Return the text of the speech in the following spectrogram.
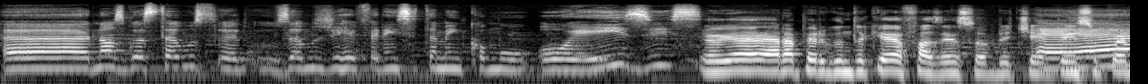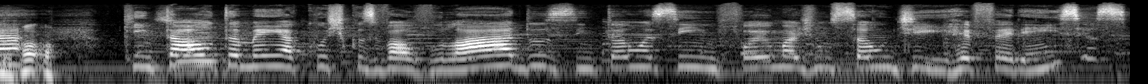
Ah, nós gostamos, usamos de referência também como Oasis. Eu era a pergunta que eu ia fazer sobre Champion É, Supernova. Quintal também acústicos valvulados. Então, assim, foi uma junção de referências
